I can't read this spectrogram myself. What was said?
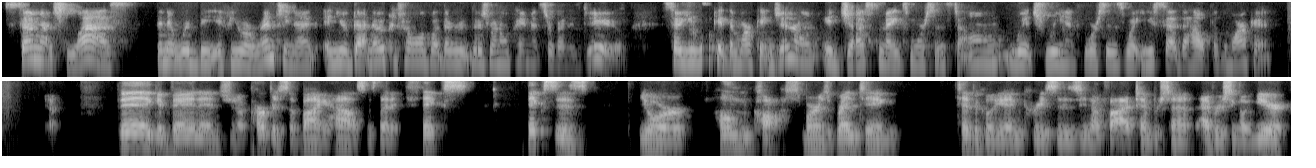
so much less than it would be if you were renting it and you've got no control of what the, those rental payments are going to do so you look at the market in general it just makes more sense to own which reinforces what you said the health of the market. Big advantage you know purpose of buying a house is that it fix fixes your home costs whereas renting typically increases, you know, five, 10% every single year.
